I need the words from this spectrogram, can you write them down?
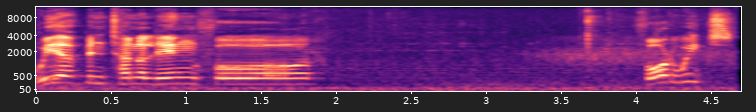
We have been tunneling for four weeks.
